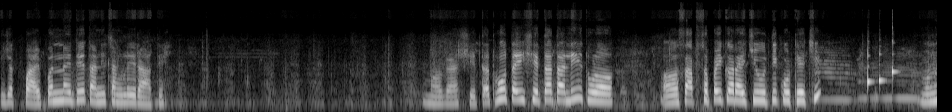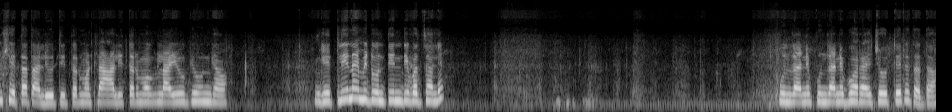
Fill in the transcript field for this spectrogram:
याच्यात पाय पण नाही देत आणि चांगले राहते. मग आज शेतात हो ताई शेतात आली थोडं. साफसफाई करायची होती कोठ्याची? म्हणून शेतात आली होती. तर म्हटलं आली तर मग लाईव्ह घेऊन घ्या घेतली नाही मी दोन तीन दिवस झाले. पुंजाने पुंजाने भरायचे होते रे दादा.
